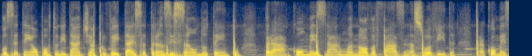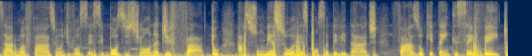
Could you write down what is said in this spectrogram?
Você tem a oportunidade de aproveitar essa transição no tempo para começar uma nova fase na sua vida, para começar uma fase onde você se posiciona de fato, assume a sua responsabilidade, faz o que tem que ser feito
